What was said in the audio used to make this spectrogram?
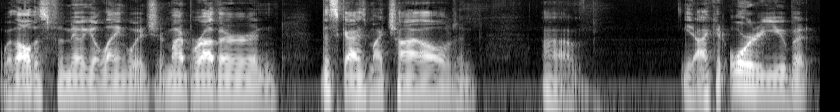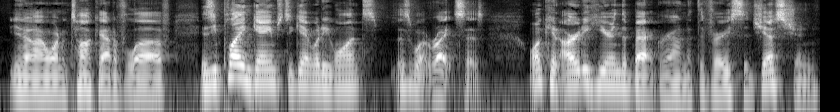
with all this familial language? My brother and this guy's my child and um, you know i could order you but you know i want to talk out of love is he playing games to get what he wants this is what wright says one can already hear in the background at the very suggestion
